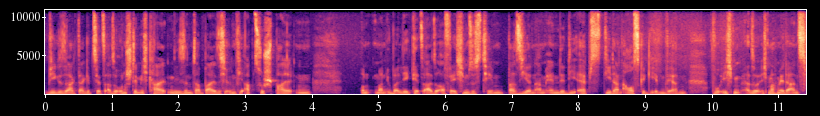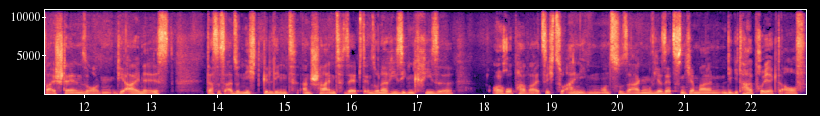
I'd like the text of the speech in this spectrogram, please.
Wie gesagt, da gibt es jetzt also Unstimmigkeiten, die sind dabei, sich irgendwie abzuspalten. Und man überlegt jetzt also, auf welchem System basieren am Ende die Apps, die dann ausgegeben werden. Wo ich, also ich mache mir da an zwei Stellen Sorgen. Die eine ist, dass es also nicht gelingt, anscheinend selbst in so einer riesigen Krise europaweit sich zu einigen und zu sagen, wir setzen hier mal ein Digitalprojekt auf,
